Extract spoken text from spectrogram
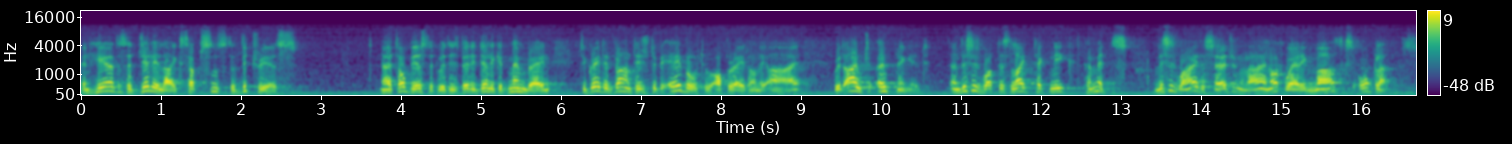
and here there's a jelly-like substance, the vitreous Now, it's obvious that with this very delicate membrane, it's a great advantage to be able to operate on the eye without opening it. And this is what this light technique permits. And this is why the surgeon and I are not wearing masks or gloves.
